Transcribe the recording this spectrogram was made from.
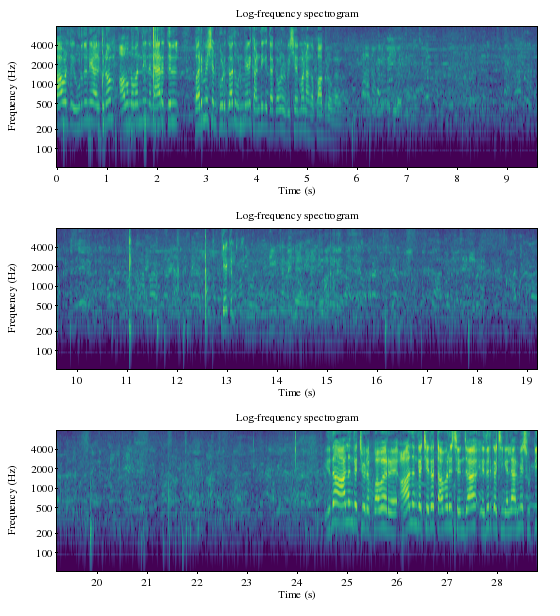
காவல்துறை உறுதுணையாக இருக்கணும். அவங்க வந்து இந்த நேரத்தில் பர்மிஷன் கொடுக்காது. உண்மையிலே கண்டிக்கத்தக்க ஒரு விஷயமா நாங்கள் பார்க்குறோங்க கேட்கல இதுதான் ஆளுங்கட்சியோட பவர் ஆளுங்கட்சி ஏதோ தவறு செஞ்சால் எதிர்க்கட்சிங்க எல்லாருமே சுட்டி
